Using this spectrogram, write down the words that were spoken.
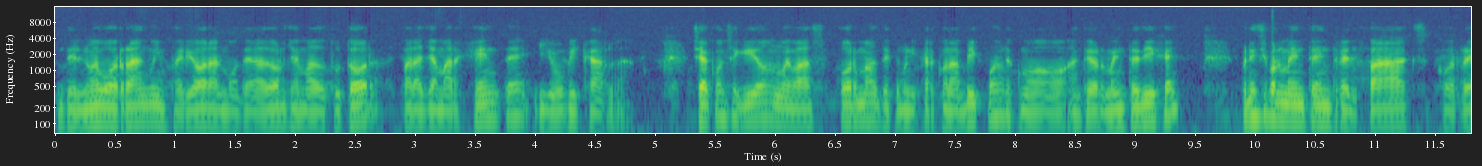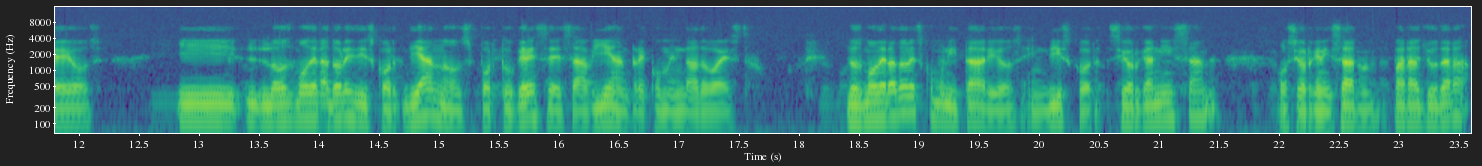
del nuevo rango inferior al moderador llamado tutor para llamar gente y ubicarla. Se ha conseguido nuevas formas de comunicar con la BigPoint, como anteriormente dije, principalmente entre el fax, correos, y los moderadores discordianos portugueses habían recomendado esto. Los moderadores comunitarios en Discord se organizan o se organizaron para ayudar a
